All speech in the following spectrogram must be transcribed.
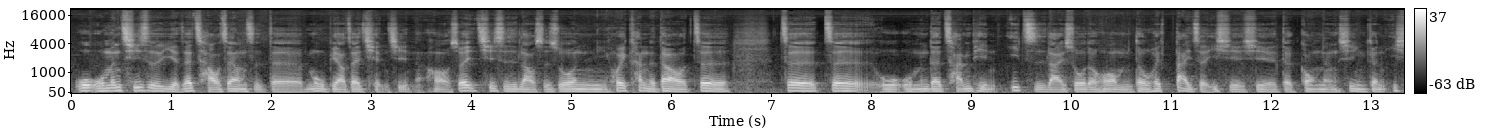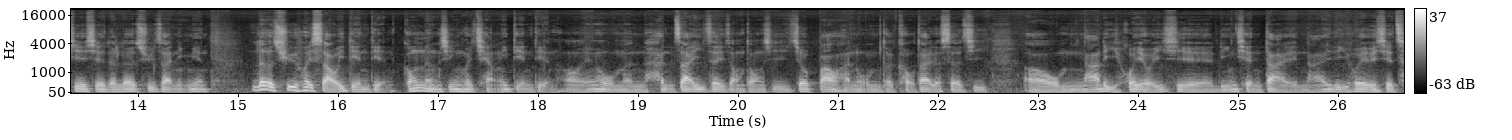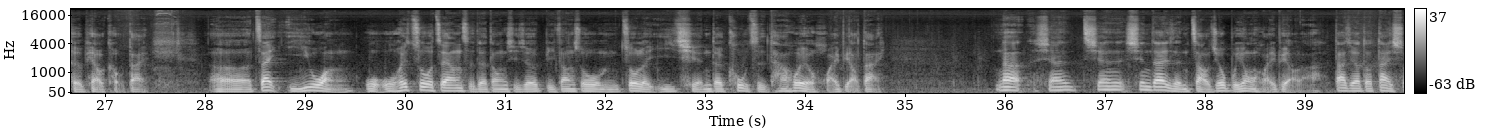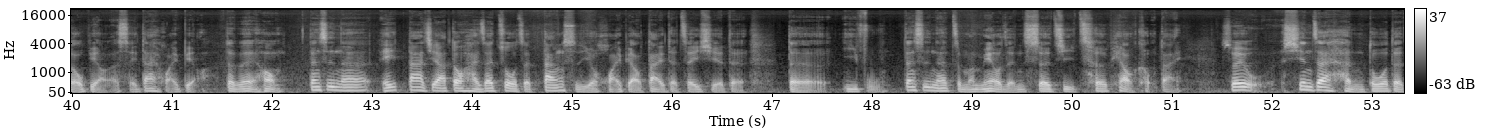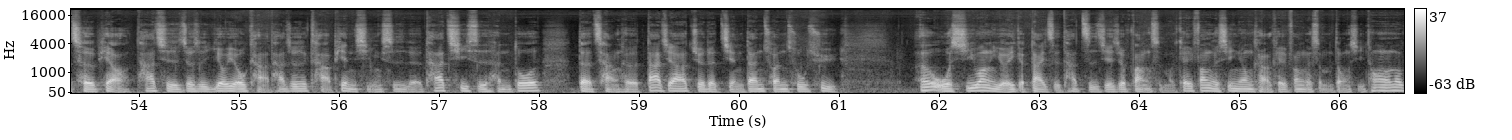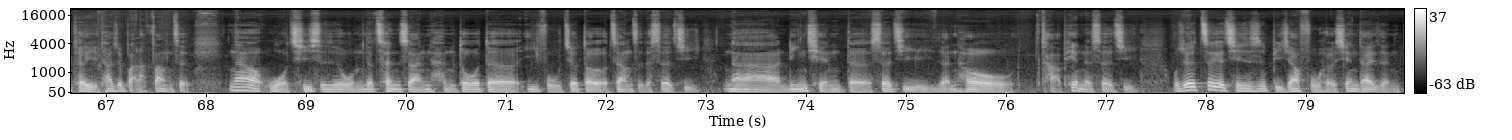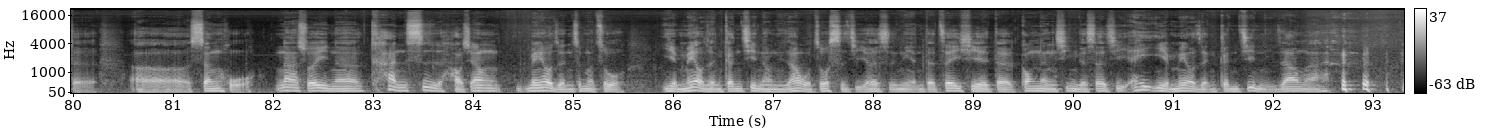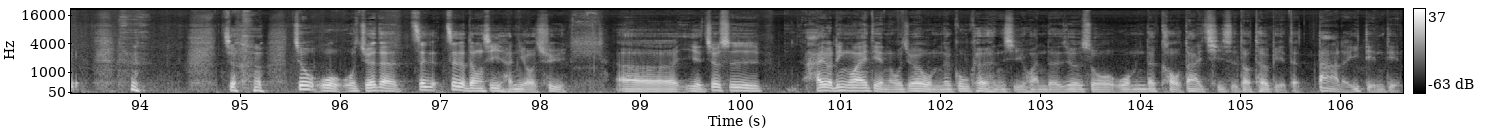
我我们其实也在朝这样子的目标在前进了哈。所以其实老实说，你会看得到这。这这我我们的产品一直来说的话，我们都会带着一些些的功能性跟一些些的乐趣在里面，乐趣会少一点点，功能性会强一点点哦，因为我们很在意这种东西，就包含我们的口袋的设计啊，我们哪里会有一些零钱袋，哪里会有一些车票口袋，呃，在以往我我会做这样子的东西，就比方说我们做了以前的裤子，它会有怀表带。那现现现在人早就不用怀表了，大家都戴手表了，谁戴怀表，对不对？吼，但是呢，诶，大家都还在做着当时有怀表带的这些的的衣服，但是呢，怎么没有人设计车票口袋？所以现在很多的车票，它其实就是悠游卡，它就是卡片形式的，它其实很多的场合，大家觉得简单穿出去。而我希望有一个袋子，它直接就放什么，可以放个信用卡，可以放个什么东西，通通都可以，它就把它放着。那我其实我们的衬衫很多的衣服就都有这样子的设计，那零钱的设计，然后卡片的设计，我觉得这个其实是比较符合现代人的呃生活。那所以呢，看似好像没有人这么做。也没有人跟进哦，你知道我做十几二十年的这一些的功能性的设计，哎，也没有人跟进，你知道吗？就就我我觉得这个这个东西很有趣，呃，也就是还有另外一点，我觉得我们的顾客很喜欢的，就是说我们的口袋其实都特别的大了一点点，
